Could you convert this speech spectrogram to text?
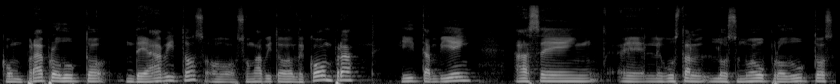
comprar productos de hábitos o son hábitos de compra y también hacen, eh, le gustan los nuevos productos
